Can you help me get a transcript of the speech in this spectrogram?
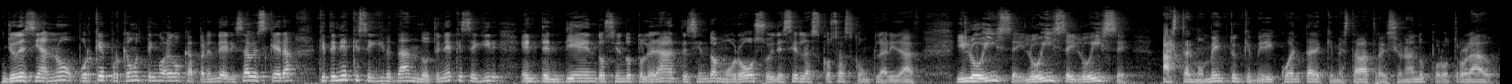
Yo decía, no, ¿por qué? Porque aún tengo algo que aprender. ¿Y sabes qué era? Que tenía que seguir dando, tenía que seguir entendiendo, siendo tolerante, siendo amoroso y decir las cosas con claridad. Y lo hice, y lo hice, y lo hice, hasta el momento en que me di cuenta de que me estaba traicionando por otro lado.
